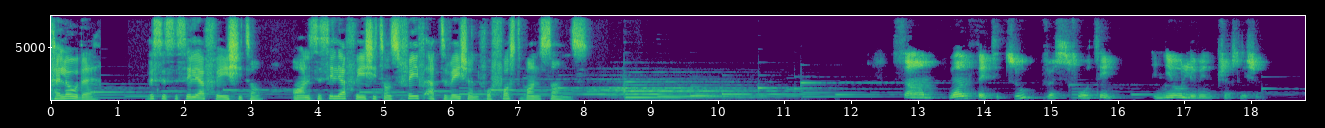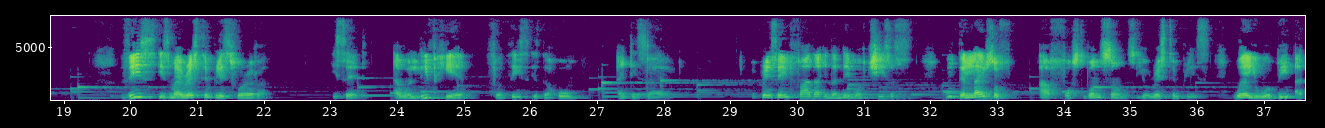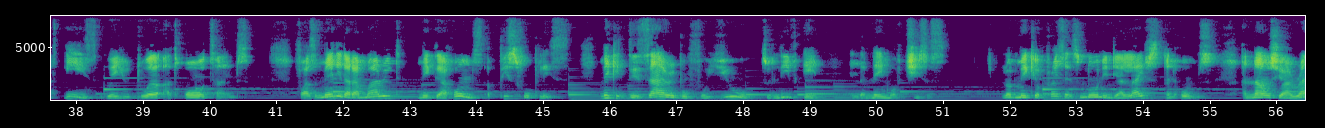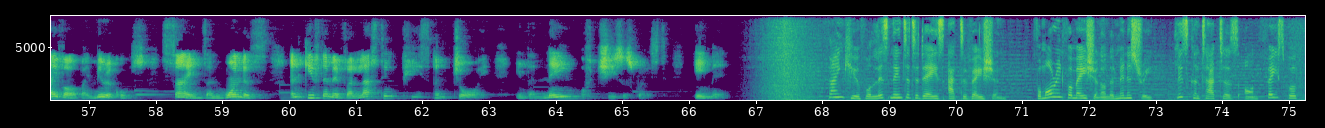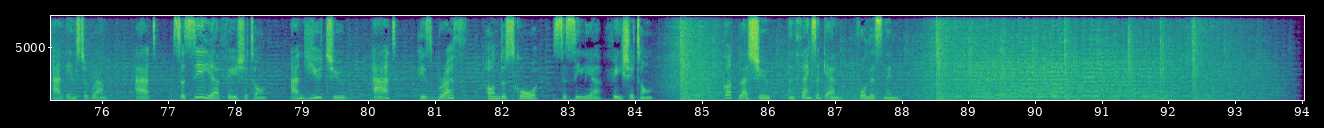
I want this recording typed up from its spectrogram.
Hello there. This is Cecilia Faye Shiton on Cecilia Faye Shiton's Faith Activation for Firstborn Sons. Psalm 132, verse 14, the New Living Translation. This is my resting place forever. He said, I will live here, for this is the home I desired. We pray saying, Father, in the name of Jesus, make the lives of our firstborn sons your resting place, where you will be at ease, where you dwell at all times. For as many that are married, make their homes a peaceful place. Make it desirable for you to live in, in the name of Jesus. Lord, make your presence known in their lives and homes. Announce your arrival by miracles signs, and wonders, and give them everlasting peace and joy. In the name of Jesus Christ. Amen. Thank you for listening to today's activation. For more information on the ministry, please contact us on Facebook and Instagram at Cecilia Fisherton and YouTube at His Breath underscore Cecilia Fisherton. God bless you and thanks again for listening.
